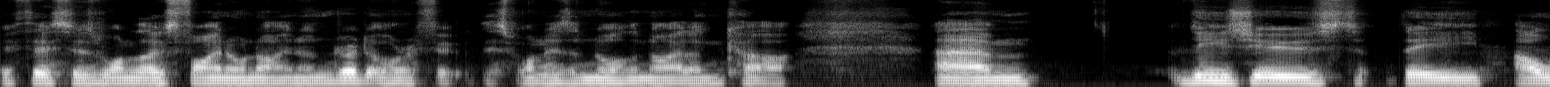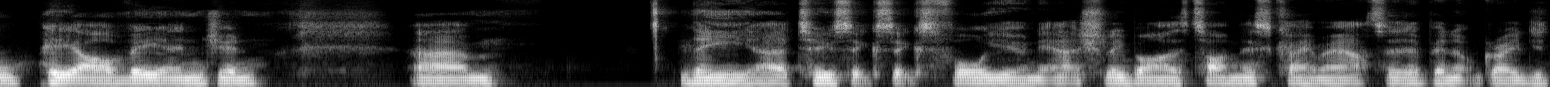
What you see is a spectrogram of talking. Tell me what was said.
if this is one of those final 900 or if it, this one is a Northern Ireland car. Um, these used the old PRV engine, um, the uh, 2664 unit. Actually, by the time this came out, it had been upgraded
